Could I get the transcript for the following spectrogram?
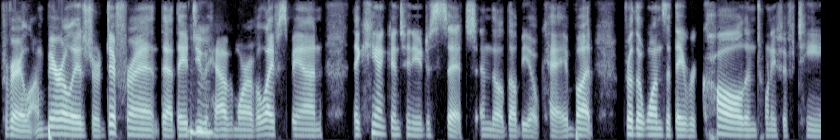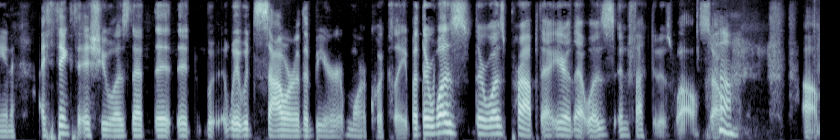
for very long. Barrel aged are different; that they do Mhm. have more of a lifespan. They can continue to sit, and they'll they'll be okay. But for the ones that they recalled in 2015, I think the issue was that it it, w- it would sour the beer more quickly. But there was there was prop that year that was infected as well. So. Huh. Um,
